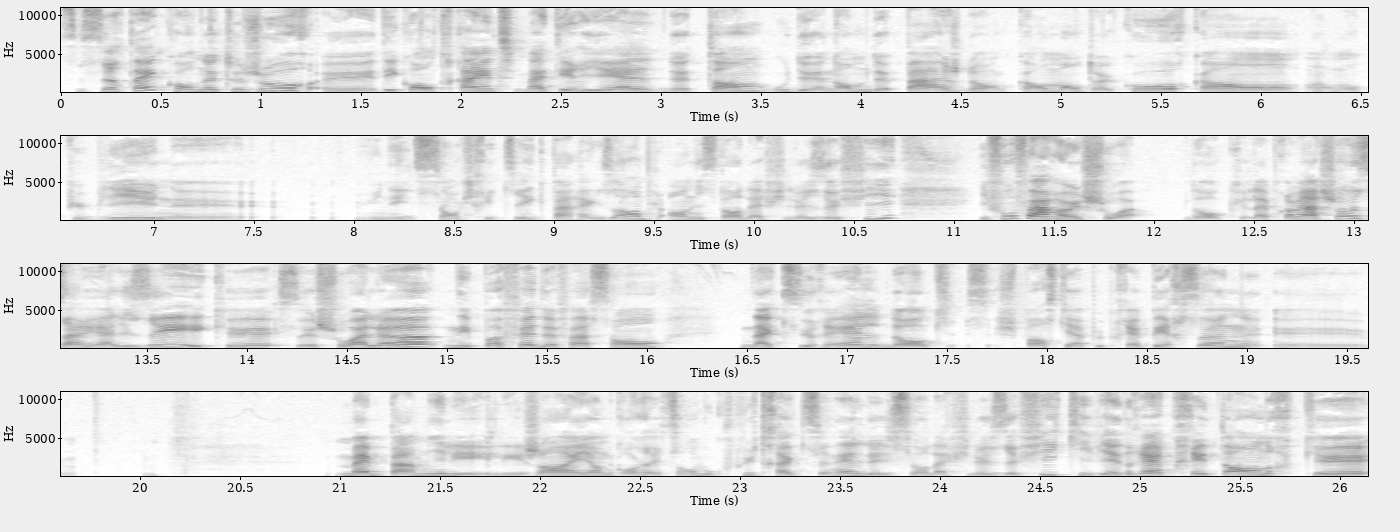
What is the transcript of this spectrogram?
C'est certain qu'on a toujours euh, des contraintes matérielles de temps ou de nombre de pages. Donc, quand on monte un cours, quand on, publie une, une, édition critique, par exemple, en histoire de la philosophie, il faut faire un choix. Donc, la première chose à réaliser est que ce choix-là n'est pas fait de façon naturel. Donc, je pense qu'il y a à peu près personne, euh, même parmi les, gens ayant une conception beaucoup plus traditionnelle de l'histoire de la philosophie, qui viendrait prétendre que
